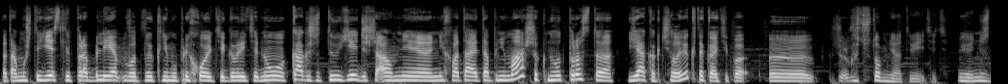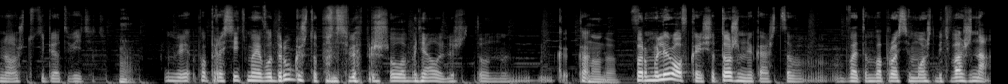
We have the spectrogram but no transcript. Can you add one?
потому что если проблем, вот вы к нему приходите и говорите, ну, как же ты уедешь, а мне не хватает обнимашек, ну, вот просто я как человек такая, типа, «Э, что мне ответить? Я не знаю, что тебе ответить. Хм. Ну, Попросить моего друга, чтобы он тебя пришел обнял или что? Ну, как? Ну да. Формулировка еще тоже, мне кажется, в- этом вопросе может быть важна.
